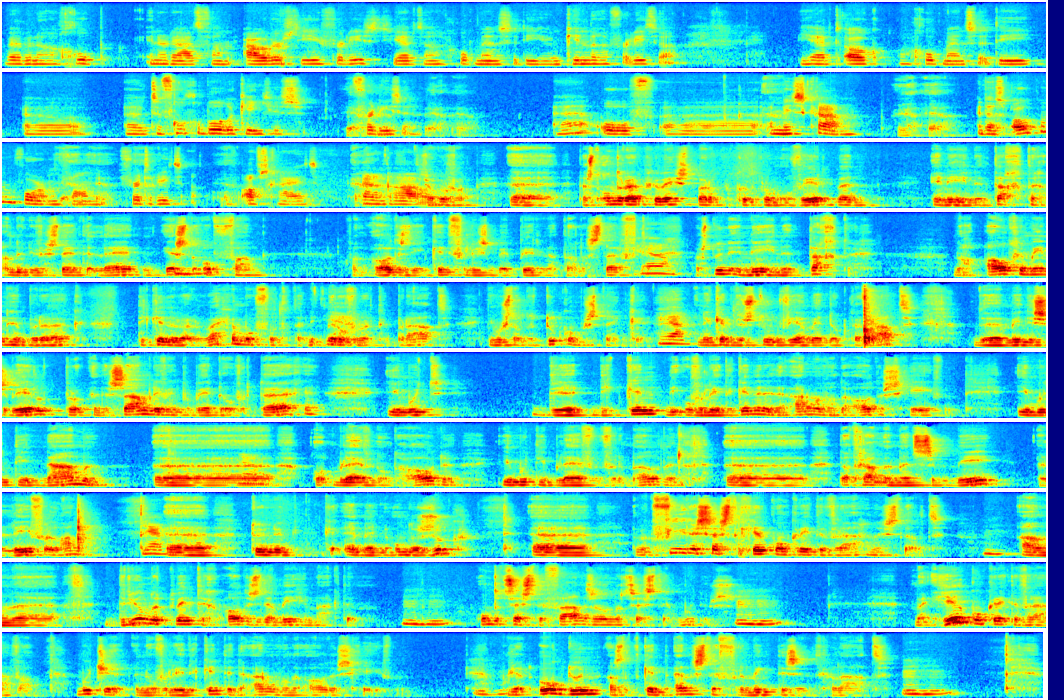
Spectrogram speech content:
we hebben een groep inderdaad van ouders die je verliest. Je hebt een groep mensen die hun kinderen verliezen. Je hebt ook een groep mensen die eh, eh, te vroeg geboren kindjes Ja, verliezen. Ja, ja, Hè? Of eh, een miskraam. ja. ja, En dat is ook een vorm van verdriet of afscheid en Dat rouw. is, ook een dat is het onderwerp geweest waarop ik gepromoveerd ben in 1989 aan de Universiteit in Leiden. Eerste Mhm. opvang van ouders die een kind verliezen bij perinatale sterfte. Dat was toen in 1989 nog algemeen gebruik. Die kinderen werden weggemoffeld, dat er niet meer over werd gepraat. Je moest aan de toekomst denken. Ja. En ik heb dus toen via mijn doctoraat de medische wereld en de samenleving proberen te overtuigen. Je moet de, die, kind, die overleden kinderen in de armen van de ouders geven. Je moet die namen eh, Ja. op- blijven onthouden. Je moet die blijven vermelden. Eh, dat gaat met mensen mee, een leven lang. Ja. Eh, toen ik in mijn onderzoek heb ik 64 heel concrete vragen gesteld. Aan eh, 320 ouders die dat meegemaakt hebben. Mhm. 160 vaders en 160 moeders. Mhm. Maar heel concrete vragen van, moet je een overleden kind in de armen van de ouders geven? Mhm. Moet je dat ook doen als het kind ernstig verminkt is in het gelaat? Mhm.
